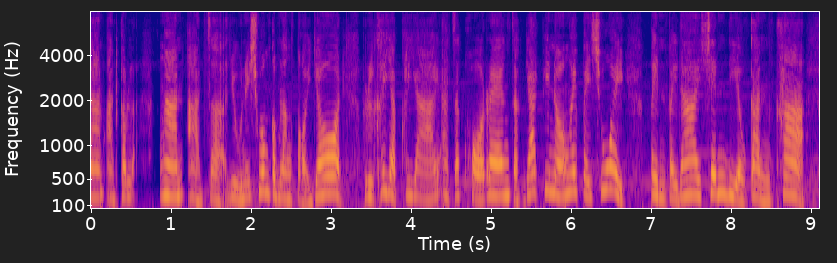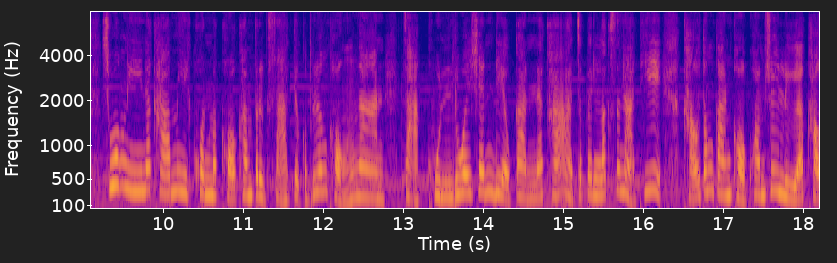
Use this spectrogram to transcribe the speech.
งานอาจกำงงานอาจจะอยู่ในช่วงกำลังต่อยอด หรือขยับขยายอาจจะขอแรงจากญาติพี่น้องให้ไปช่วย เป็นไปได้เช่นเดียวกันค่ะ ช่วงนี้นะคะมีคนมาขอคำปรึกษาเกี่ยวกับเรื่องของงานจากคุณด้วยเช่นเดียวกันนะคะ อาจจะเป็นลักษณะที่เขาต้องการขอความช่วยเหลือ เขา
